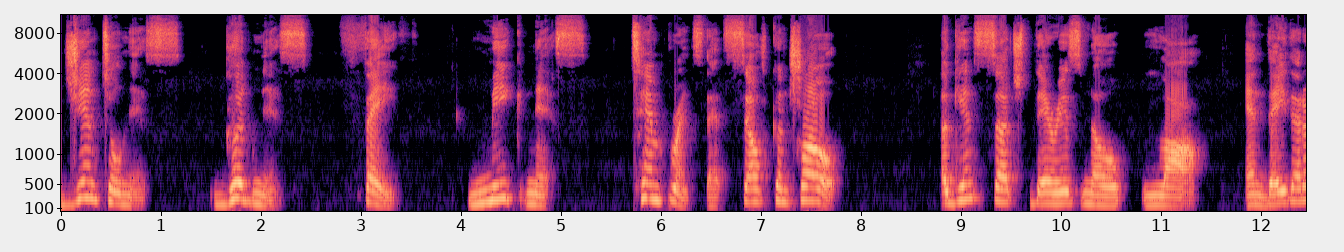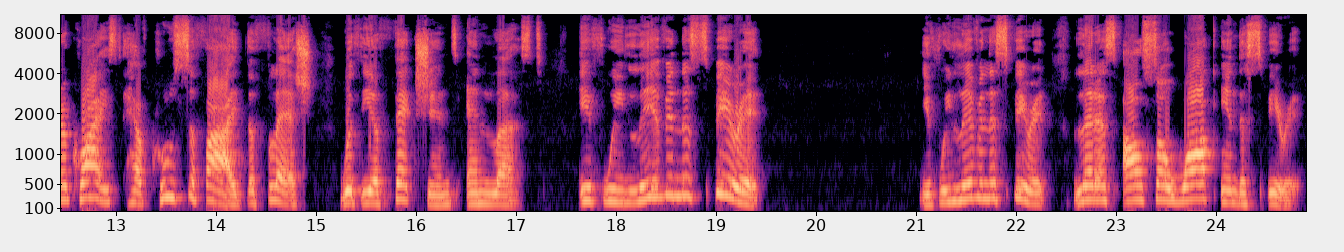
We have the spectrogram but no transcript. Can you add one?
gentleness, goodness, faith, meekness, temperance, that's self control. Against such there is no law. And they that are Christ have crucified the flesh with the affections and lust. If we live in the Spirit, if we live in the Spirit, let us also walk in the Spirit.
